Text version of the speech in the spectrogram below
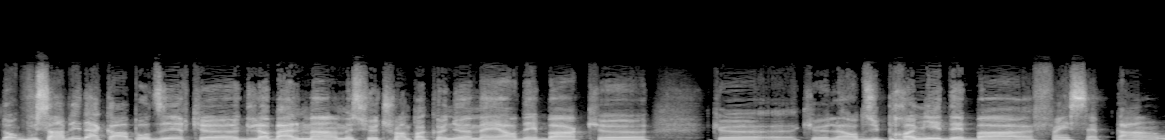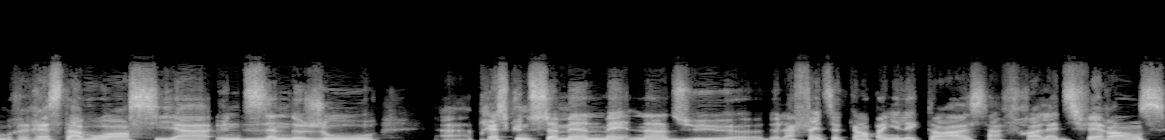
Donc, vous semblez d'accord pour dire que globalement, M. Trump a connu un meilleur débat que, que, lors du premier débat fin septembre. Reste à voir s'il y a une dizaine de jours presque une semaine maintenant du, euh, de la fin de cette campagne électorale, ça fera la différence.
